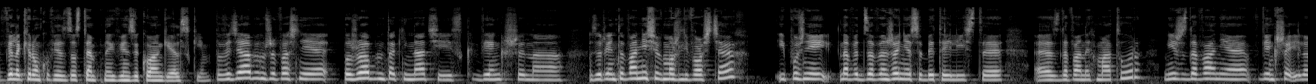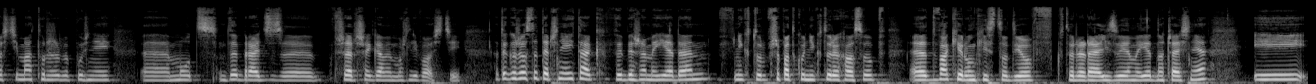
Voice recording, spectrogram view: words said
wiele kierunków jest dostępnych w języku angielskim. Powiedziałabym, że właśnie położyłabym taki nacisk większy na zorientowanie się w możliwościach, i później nawet zawężenie sobie tej listy e, zdawanych matur, niż zdawanie większej ilości matur, żeby później e, móc wybrać z szerszej gamy możliwości. Dlatego, że ostatecznie i tak wybierzemy jeden, w, niektóry, w przypadku niektórych osób e, dwa kierunki studiów, które realizujemy jednocześnie i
